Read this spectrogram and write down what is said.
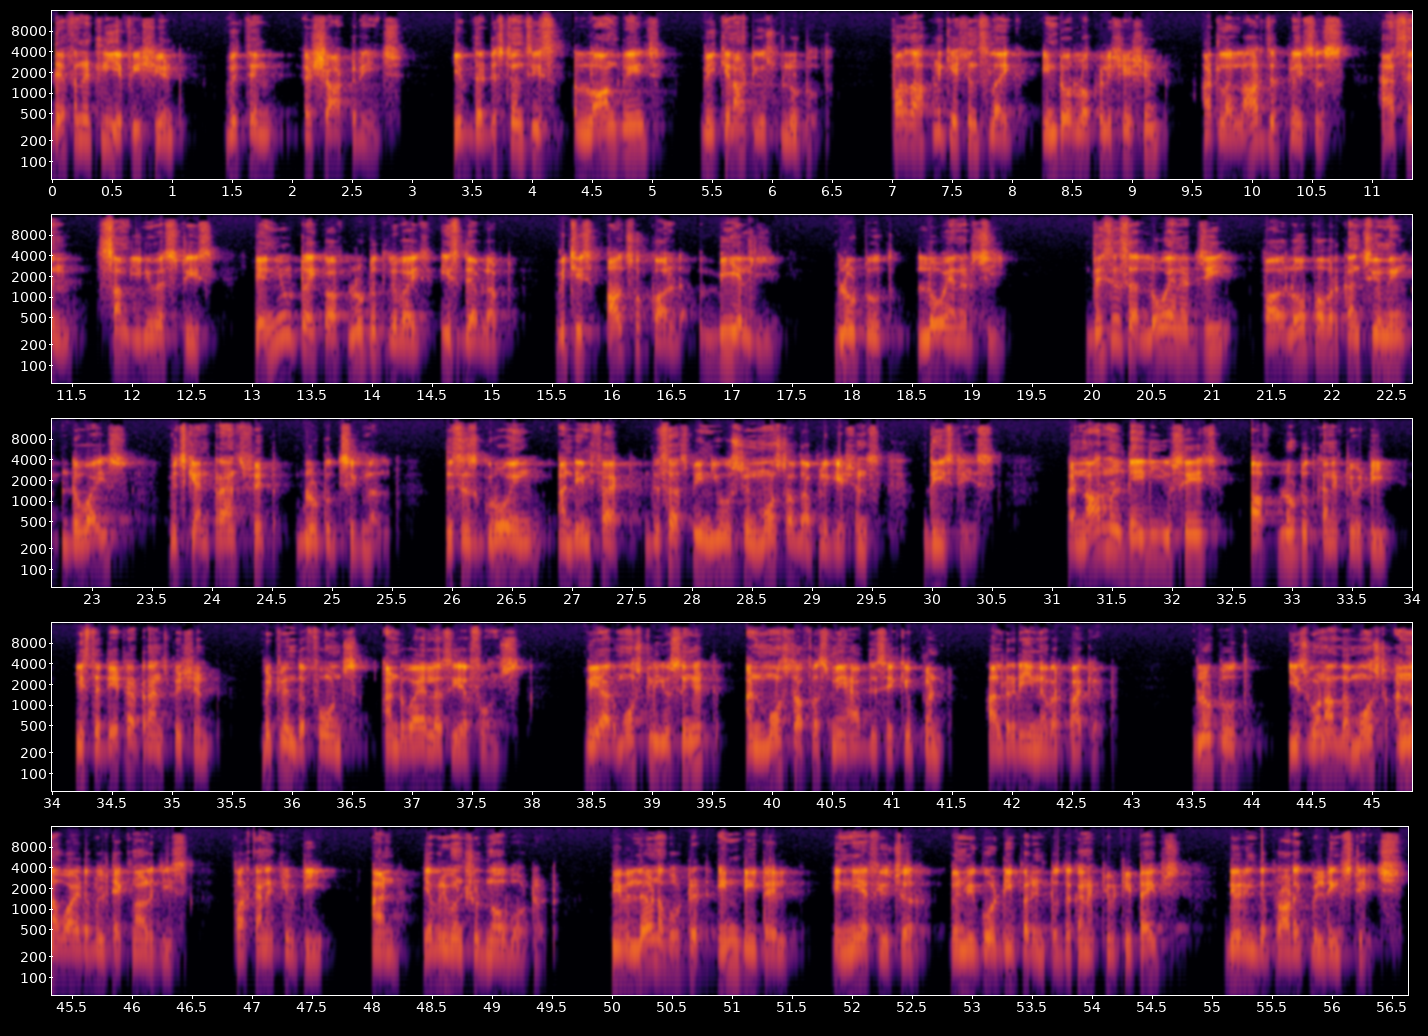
definitely efficient within a short range. If the distance is long range, we cannot use Bluetooth. For the applications like indoor localization at larger places, as in some universities, a new type of Bluetooth device is developed, which is also called BLE, Bluetooth Low Energy. This is a low energy, low power consuming device which can transmit Bluetooth signal. This is growing and in fact this has been used in most of the applications these days. A normal daily usage of Bluetooth connectivity is the data transmission between the phones and wireless earphones. We are mostly using it and most of us may have this equipment already in our pocket. Bluetooth is one of the most unavoidable technologies for connectivity and everyone should know about it. We will learn about it in detail in near future when we go deeper into the connectivity types during the product building stage.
